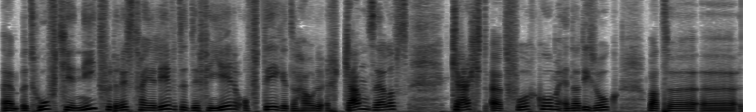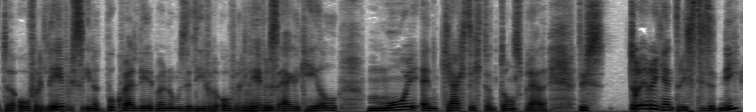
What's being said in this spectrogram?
um, het hoeft je niet voor de rest van je leven te definiëren of tegen te houden. Er kan zelfs kracht uit voorkomen. En dat is ook wat de, uh, de overlevers in het boek, wij, wij noemen ze liever overlevers, mm -hmm. eigenlijk heel mooi en krachtig tentoonspreiden. Dus treurig en triest is het niet.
